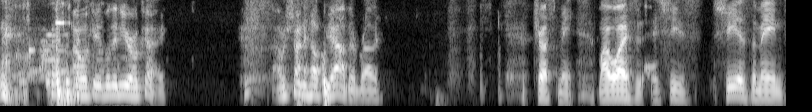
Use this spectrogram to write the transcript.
Oh, okay, well then you're okay. I was trying to help you out there, brother. trust me, my wife, she's she is the main,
